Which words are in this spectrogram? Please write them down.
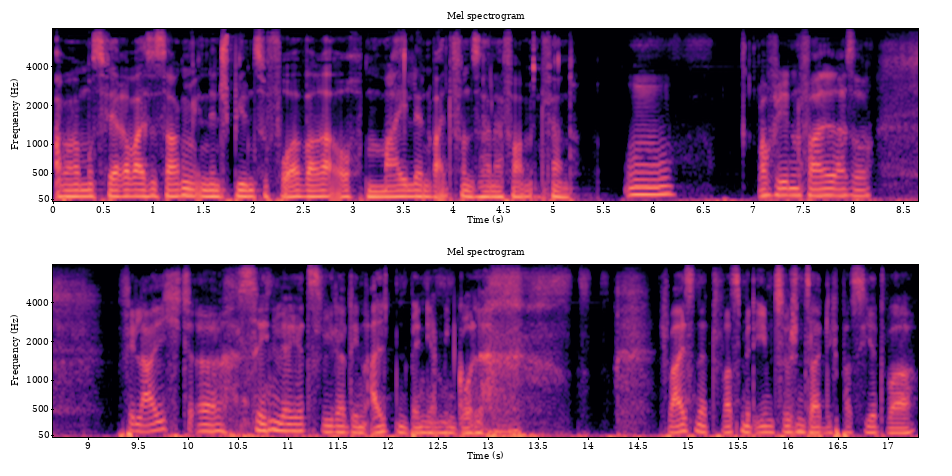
aber man muss fairerweise sagen, in den Spielen zuvor war er auch meilenweit von seiner Form entfernt. Mm, auf jeden Fall, also vielleicht äh, sehen wir jetzt wieder den alten Benjamin Goller. Weiß nicht, was mit ihm zwischenzeitlich passiert war.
